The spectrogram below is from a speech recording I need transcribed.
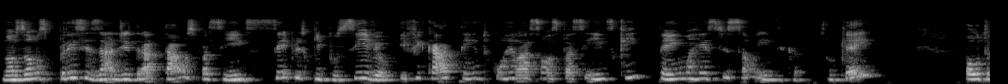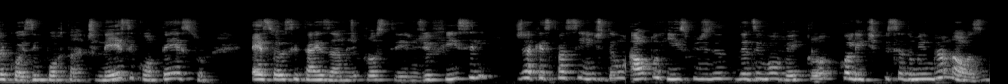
Nós vamos precisar de hidratar os pacientes sempre que possível e ficar atento com relação aos pacientes que têm uma restrição hídrica, ok? Outra coisa importante nesse contexto é solicitar exame de Clostridium difficile, já que esse paciente tem um alto risco de desenvolver colite pseudomembranosa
